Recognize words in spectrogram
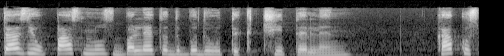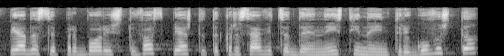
тази опасност балета да бъде отекчителен? Как успя да се пребориш с това спящата красавица да е наистина интригуваща,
